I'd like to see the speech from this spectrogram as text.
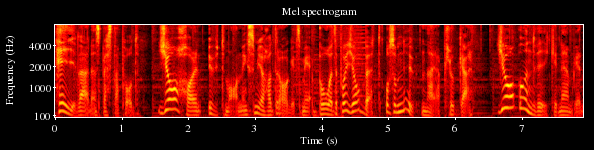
Hej världens bästa podd. Jag har en utmaning som jag har dragits med både på jobbet och som nu när jag pluggar. Jag undviker nämligen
